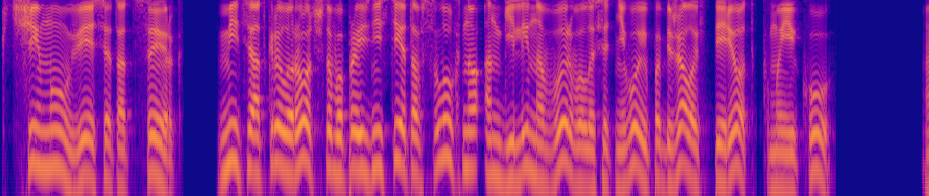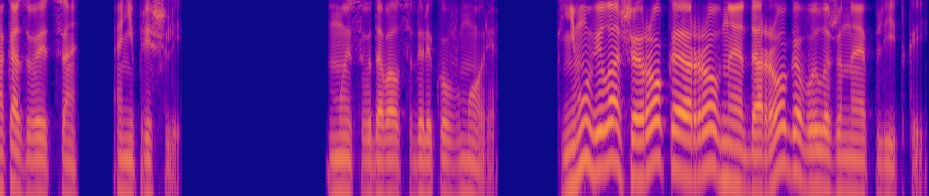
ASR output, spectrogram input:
К чему весь этот цирк? Митя открыл рот, чтобы произнести это вслух, но Ангелина вырвалась от него и побежала вперед, к маяку. Оказывается, они пришли. Мыс выдавался далеко в море. К нему вела широкая ровная дорога, выложенная плиткой.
